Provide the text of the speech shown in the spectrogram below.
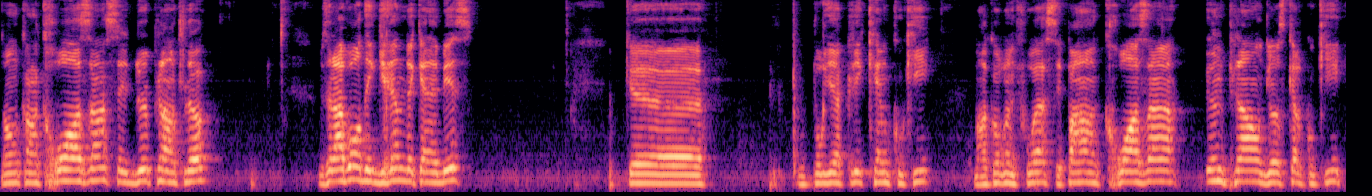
Donc, en croisant ces deux plantes-là, vous allez avoir des graines de cannabis que vous pourriez appeler Chem Cookie. Mais encore une fois, c'est pas en croisant une plante Girl Scout Cookie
